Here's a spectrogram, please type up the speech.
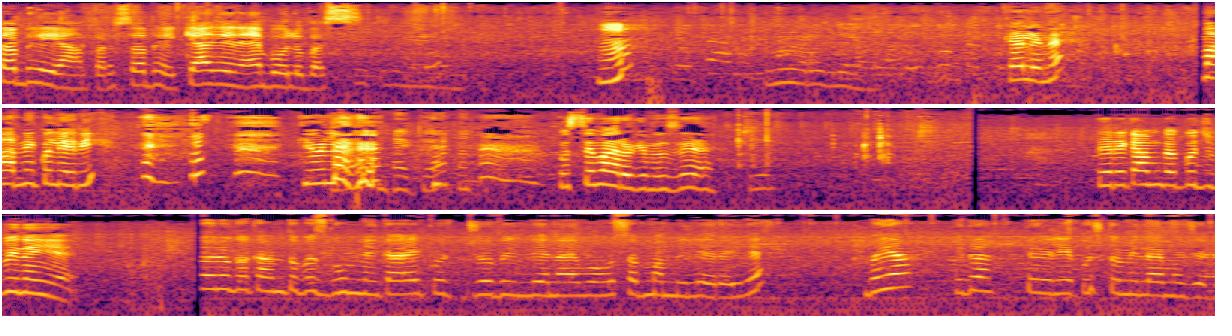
सब है यहाँ पर, सब है। क्या लेना है बोलो बस। हम्म? क्या लेना है? मारने को ले रही? क्यों ले? उससे मारोगे मुझे? तेरे काम का कुछ भी नहीं है। दोनों का काम तो बस घूमने का है कुछ जो भी लेना है वो सब मम्मी ले रही है। भैया इधर तेरे लिए कुछ तो मिला है मुझे।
